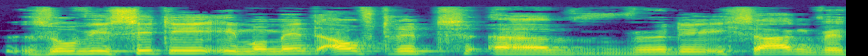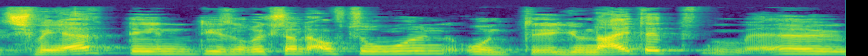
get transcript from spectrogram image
So wie City im Moment auftritt, äh, würde ich sagen, wird es schwer, den, diesen Rückstand aufzuholen. Und äh, United äh,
